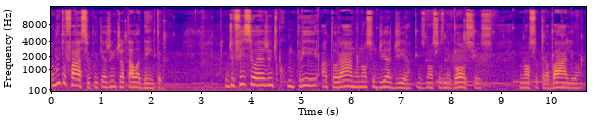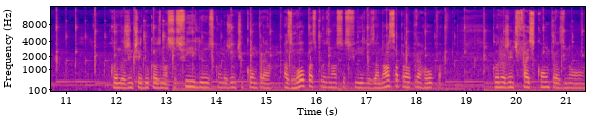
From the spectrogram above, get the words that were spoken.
é muito fácil porque a gente já está lá dentro. O difícil é a gente cumprir a Torá no nosso dia a dia, nos nossos negócios, no nosso trabalho, quando a gente educa os nossos filhos, quando a gente compra as roupas para os nossos filhos, a nossa própria roupa quando a gente faz compras no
